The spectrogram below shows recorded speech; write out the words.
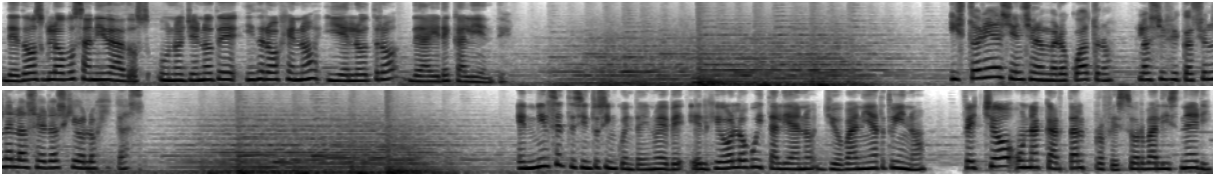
de dos globos anidados, uno lleno de hidrógeno y el otro de aire caliente. Historia de ciencia número 4. Clasificación de las eras geológicas. En 1759, el geólogo italiano Giovanni Arduino fechó una carta al profesor Valisneri,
